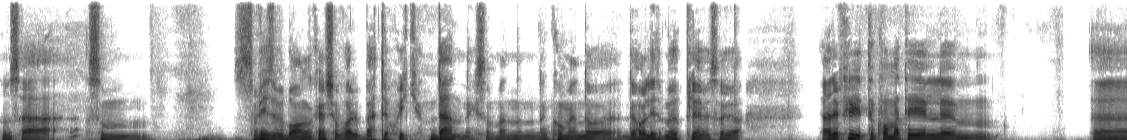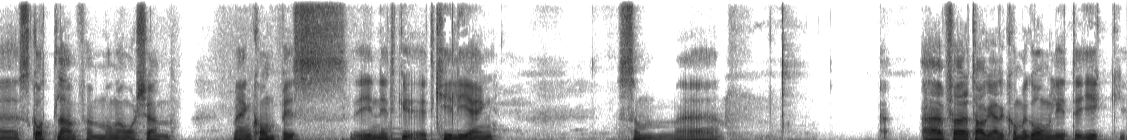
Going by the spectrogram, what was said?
Som så här, som... Som finns det för banor som kanske har varit bättre skick än den liksom. Men den, den kommer ändå... Det har lite med upplevelse att göra. Jag hade flyt att komma till äh, Skottland för många år sedan. Med en kompis in i ett, ett killgäng. Som... Äh, företaget hade kommit igång lite, gick äh,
